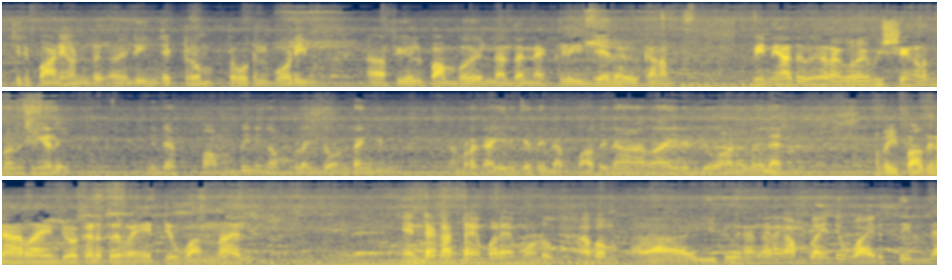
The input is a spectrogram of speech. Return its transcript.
ഇച്ചിരി പണിയുണ്ട്. അതിന്റെ ഇഞ്ചക്ടറും ത്രോട്ടിൽ ബോഡിയും ഫ്യൂൽ പമ്പും എല്ലാം തന്നെ ക്ലീൻ ചെയ്ത് വെക്കണം. പിന്നെ അത് വേറെ കുറേ വിഷയങ്ങൾ എന്താണെന്ന് വെച്ച് കഴിഞ്ഞാലേ ഇതിന്റെ പമ്പിന് കംപ്ലൈന്റ് ഉണ്ടെങ്കിൽ നമ്മുടെ കയ്യിൽ നിൽക്കത്തില്ല. പതിനാറായിരം രൂപയാണ് വില. അപ്പോൾ ഈ പതിനാറായിരം രൂപക്ക് അടുത്ത് റേറ്റ് വന്നാൽ എന്റെ കട്ടയം പടയം മൂടും അപ്പം ഈ ടുവിന് അങ്ങനെ കംപ്ലൈന്റ് വരുത്തില്ല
